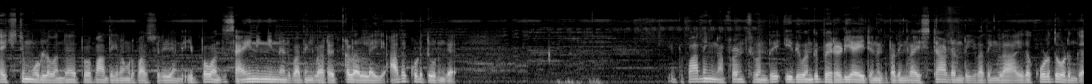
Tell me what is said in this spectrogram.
டெக்ஸ்ட் மூடில் வந்து இப்போ பார்த்துக்கிறேன் உங்களோட பாஸ்வேர்டு சரியானு. இப்போ வந்து சைனிங் இன்னு பார்த்தீங்களா ரெட் கலரில் அதை கொடுத்து விடுங்க. இப்போ பார்த்தீங்கன்னா ஃப்ரெண்ட்ஸ் வந்து இது வந்து இப்போ ரெடி ஆகிட்டு எனக்கு பார்த்தீங்களா ஸ்டார்ட் பார்த்தீங்களா இதை கொடுத்து விடுங்க.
